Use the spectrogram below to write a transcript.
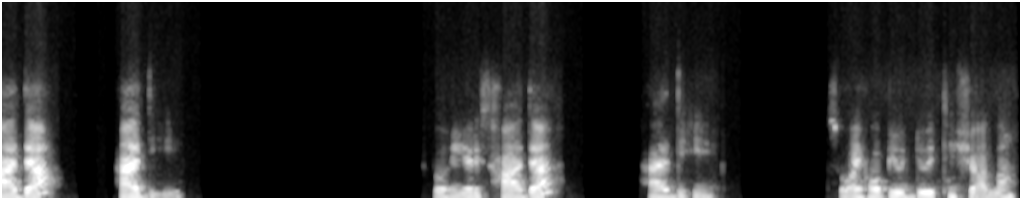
hada, hadihi. So here is hada, hadihi. So I hope you do it inshallah.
